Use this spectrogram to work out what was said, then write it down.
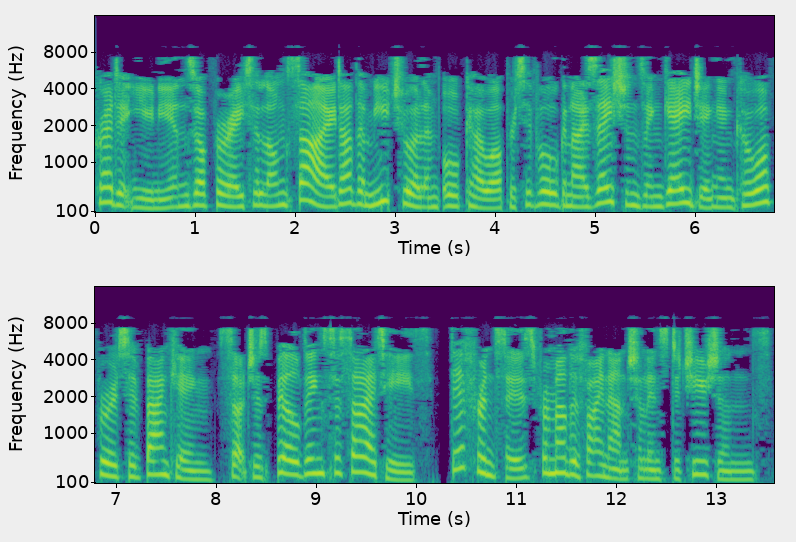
Credit unions operate alongside other mutual and or cooperative organizations engaging in cooperative banking, such as building societies. Differences from other financial institutions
